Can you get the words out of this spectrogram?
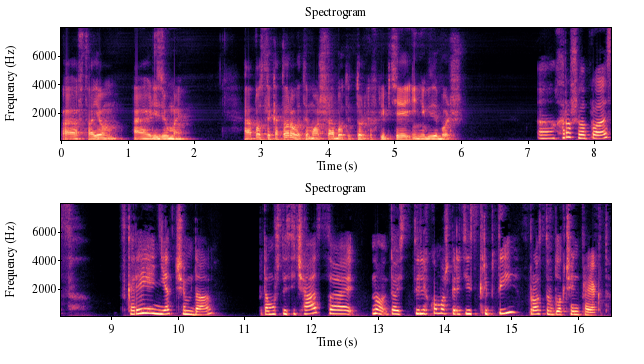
э, в твоем э, резюме, э, после которого ты можешь работать только в крипте и нигде больше? А, хороший вопрос. Скорее нет, чем да. Потому что сейчас, э, ну, то есть ты легко можешь перейти из крипты просто в блокчейн-проект.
